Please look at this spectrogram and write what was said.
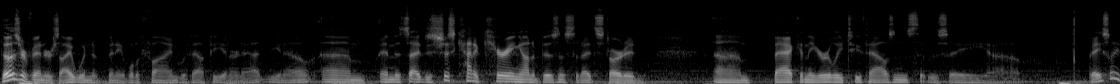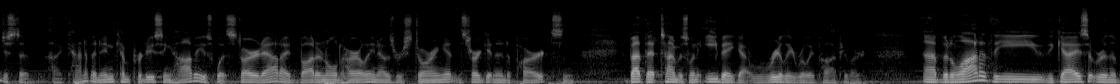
those are vendors I wouldn't have been able to find without the internet, you know. Um, and it's, it's just kind of carrying on a business that I'd started um, back in the early 2000s that was a. Uh, basically just a, a kind of an income producing hobby is what started out. I'd bought an old Harley and I was restoring it and started getting into parts. And about that time was when eBay got really, really popular. Uh, but a lot of the, the guys that were in the,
